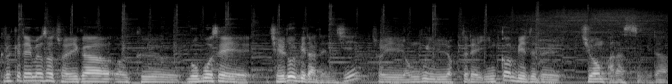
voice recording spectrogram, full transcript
그렇게 되면서 저희가 어, 그 로봇의 제로비라든지 저희 연구 인력들의 인건비들을 지원받았습니다.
